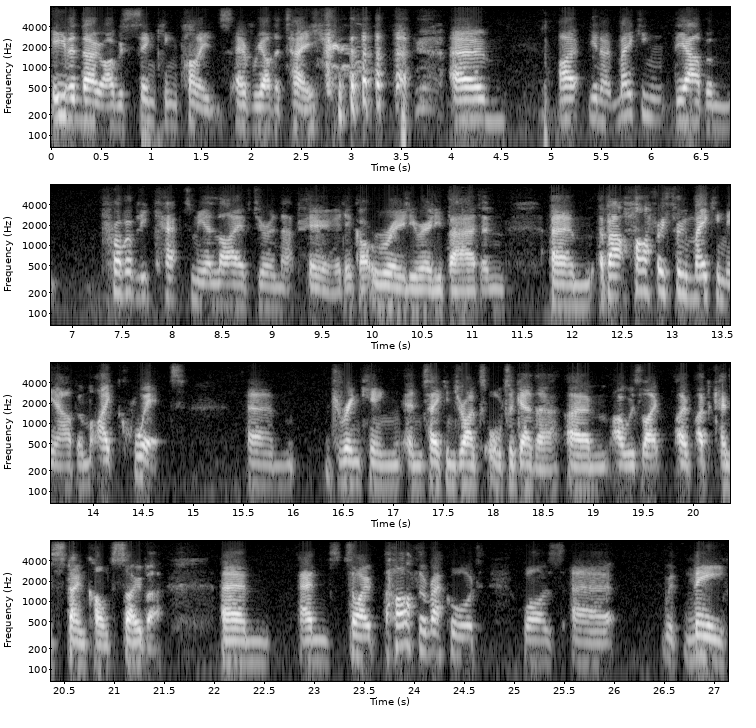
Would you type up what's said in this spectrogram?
even though I was sinking pints every other take, um, I you know making the album probably kept me alive during that period. It got really really bad, and um, about halfway through making the album, I quit um, drinking and taking drugs altogether. Um, I was like, I, I, became stone cold sober. Um, and so I, half the record was uh, with me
